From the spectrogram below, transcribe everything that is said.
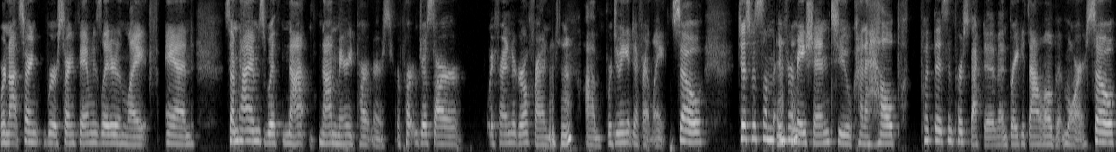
We're not starting. We're starting families later in life, and sometimes with not non-married partners or part, just our boyfriend or girlfriend. Mhm. Um, we're doing it differently. So, just with some Mhm. information to kind of help put this in perspective and break it down a little bit more. So,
